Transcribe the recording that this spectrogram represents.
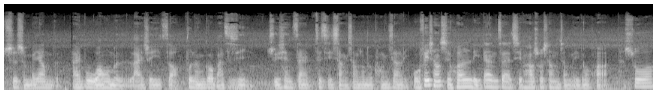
是什么样的，还不枉我们来这一遭。不能够把自己局限在自己想象中的框架里。我非常喜欢李诞在《奇葩说》上讲的一段话，他说：“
